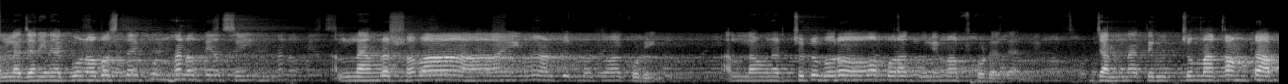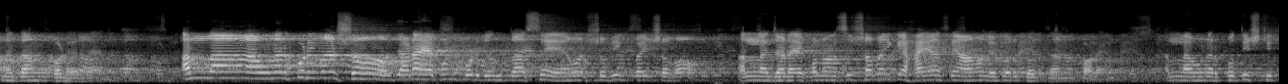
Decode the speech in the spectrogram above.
আল্লাহ জানি না কোন অবস্থায় কোন হালতে আছে। আল্লাহ আমরা সবাই জন্য দোয়া করি। আল্লাহ ওনার ছোট বড় অপরাধগুলি মাফ করে দেন। জান্নাতের উচ্চ মাকামটা আপনি দান করে দেন। আল্লাহ ওনার পরিবার সহ যারা এখন পর্যন্ত আছে, আমার শফিক ভাই সহ, আল্লাহ যারা এখনও আছে, সবাইকে হায়াতে আমলে বরকত দান করেন। আল্লাহ ওনার প্রতিষ্ঠিত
